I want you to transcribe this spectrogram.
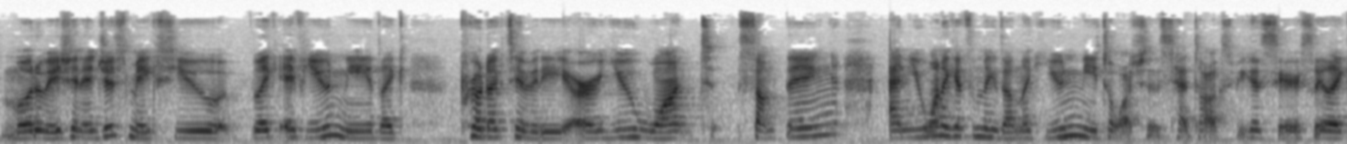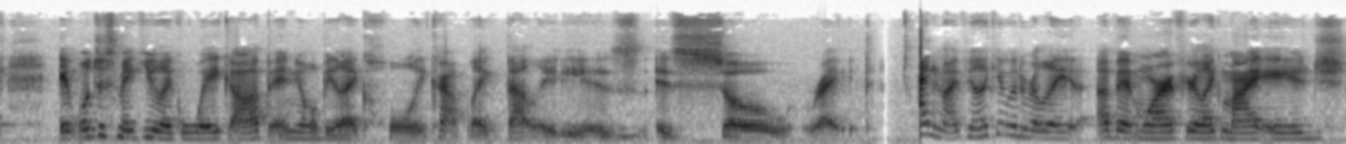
motivation. It just makes you like if you need like productivity or you want something and you want to get something done like you need to watch this ted talks because seriously like it will just make you like wake up and you'll be like holy crap like that lady is is so right. I don't know i feel like it would relate a bit more if you're like my age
